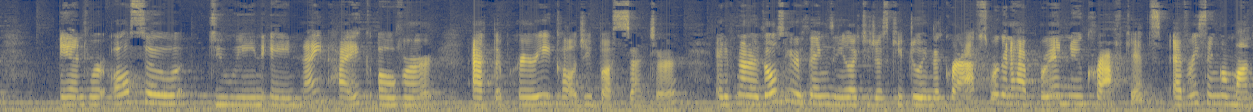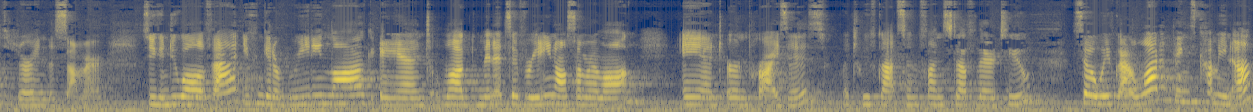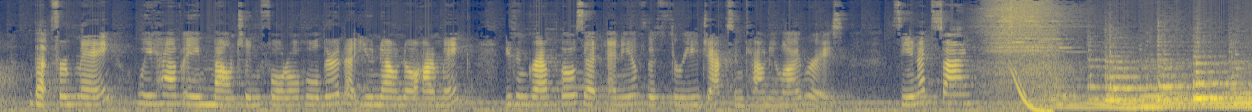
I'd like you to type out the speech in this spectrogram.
And we're also doing a night hike over at the Prairie Ecology Bus Center. And if none of those are your things and you like to just keep doing the crafts, we're gonna have brand new craft kits every single month during the summer. So you can do all of that. You can get a reading log and log minutes of reading all summer long and earn prizes, which we've got some fun stuff there too. So we've got a lot of things coming up, but for May, we have a mountain photo holder that you now know how to make. You can grab those at any of the three Jackson County libraries. See you next time. Thank you.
